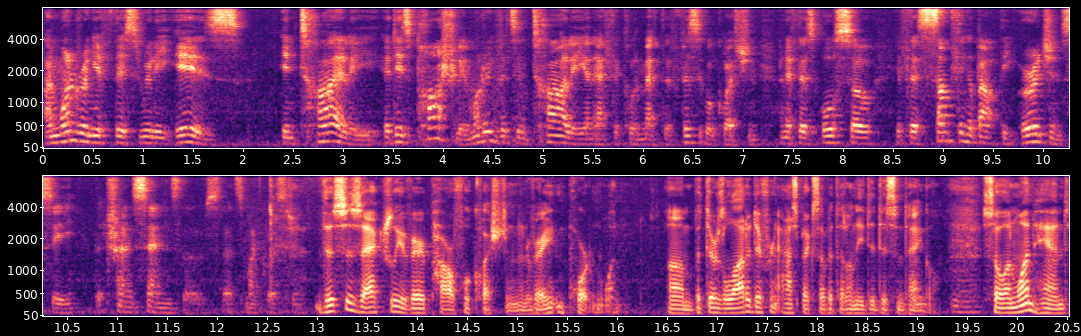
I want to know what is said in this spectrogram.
I'm wondering if this really is entirely, it is partially, I'm wondering if it's entirely an ethical and metaphysical question, and if there's also, if there's something about the urgency that transcends those. That's my question. This is actually a very powerful question and a very important one. Um, but there's a lot of different aspects of it that I'll need to disentangle. So on one hand,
